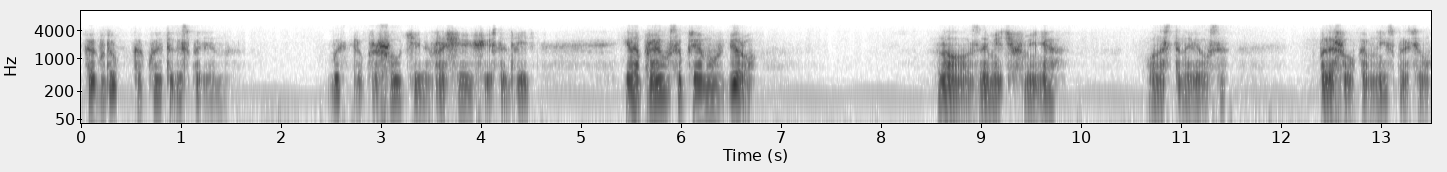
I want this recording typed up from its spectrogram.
как вдруг какой-то господин быстро прошел через вращающуюся дверь и направился прямо в бюро. Но, заметив меня, он остановился, подошел ко мне и спросил,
